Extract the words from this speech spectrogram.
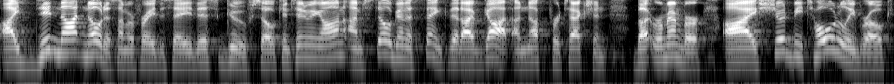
I did not notice, I'm afraid to say, this goof. So continuing on, I'm still going to think that I've got enough protection. But remember, I should be totally broke,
